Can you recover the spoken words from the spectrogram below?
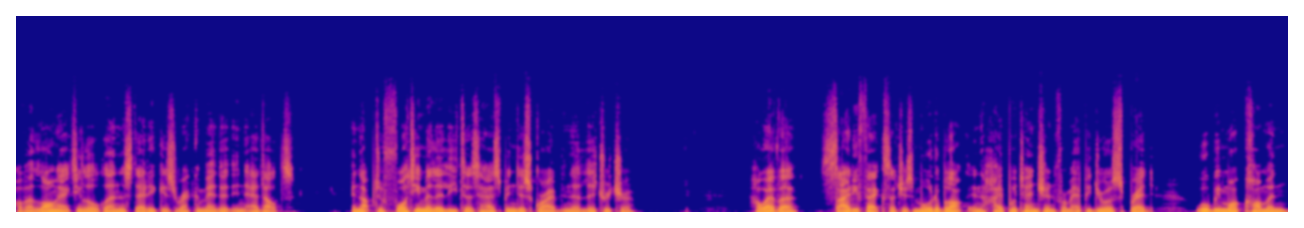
of a long-acting local anesthetic is recommended in adults, and up to 40 milliliters has been described in the literature. However, side effects such as motor block and hypotension from epidural spread will be more common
